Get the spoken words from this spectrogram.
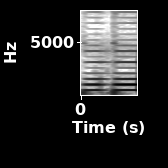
you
